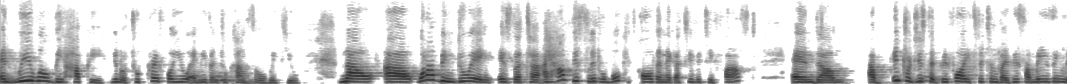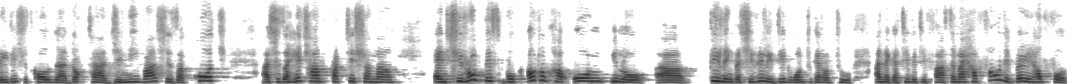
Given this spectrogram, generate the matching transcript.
and we will be happy you know to pray for you and even to counsel with you. Now uh, what i've been doing is that uh, i have this little book it's called the negativity fast and um, i've introduced it before it's written by this amazing lady she's called uh, dr geneva she's a coach uh, she's a HR practitioner, and she wrote this book out of her own, you know, uh, feeling that she really did want to get onto a negativity fast. And I have found it very helpful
